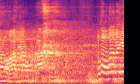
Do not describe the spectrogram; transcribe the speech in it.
มาบอกว่าเขาบอกว่าเป็นไง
